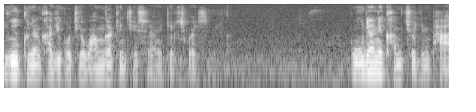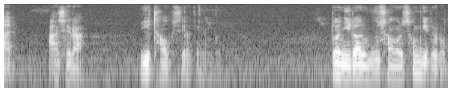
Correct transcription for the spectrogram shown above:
이걸 그냥 가지고 어떻게 왕 같은 제사장이 될 수가 있습니까? 우리 안에 감춰진 바알, 아세라 이게 다 없애야 되는 거예요. 또한 이러한 우상을 섬기도록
